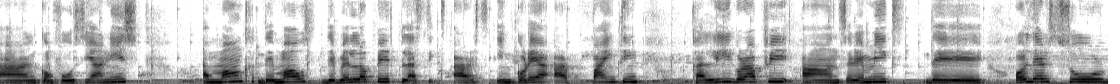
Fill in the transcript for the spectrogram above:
and Confucianism. Among the most developed plastic arts in Korea are painting, calligraphy, and ceramics. The older surviving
